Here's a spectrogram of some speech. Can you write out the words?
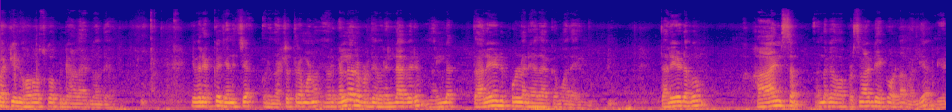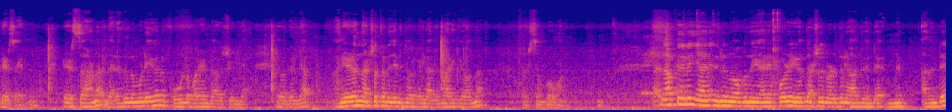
പറ്റിയൊരു ഹൊറോസ്കോപ്പിന്റെ ആളായിരുന്നു അദ്ദേഹം. ഇവരൊക്കെ ജനിച്ച ഒരു നക്ഷത്രമാണ്. ഇവർക്കെല്ലാവരും പ്രതി ഇവരെല്ലാവരും നല്ല തലയെടുപ്പുള്ള നേതാക്കന്മാരായിരുന്നു. തലയെടുപ്പും ഹാൻസം എന്നൊക്കെ പേഴ്സണാലിറ്റിയൊക്കെ ഉള്ള വലിയ ലീഡേഴ്സ് ലീഡേഴ്സായിരുന്നു ലീഡേഴ്സാണ് നരേന്ദ്രമോദിയെ കൂടുതൽ പറയേണ്ട ആവശ്യമില്ല. ഇവർക്കെല്ലാം അനിഴം നക്ഷത്രം ജനിച്ചവർക്കെല്ലാം അഭിമാനിക്കാവുന്ന ഒരു സംഭവമാണ്. നമുക്കിതിൽ ഞാൻ ഇതിൽ നോക്കുന്നത് ഞാൻ എപ്പോഴും ഏത് നക്ഷത്രം എടുത്താലും ആദ്യം എന്റെ അതിന്റെ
